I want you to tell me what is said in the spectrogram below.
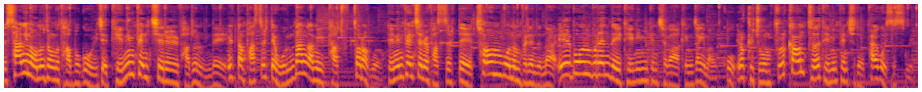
상의는 어느 정도 다 보고 이제 데님 팬츠를 봐줬는데 일단 봤을 때 원단감이 다 좋더라고요. 데님 팬츠 를 봤을 때 처음 보는 브랜드나 일본 브랜드의 데님 팬츠가 굉장히 많고 이렇게 좋은 풀카운트 데님 팬츠도 팔고 있었습니다.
